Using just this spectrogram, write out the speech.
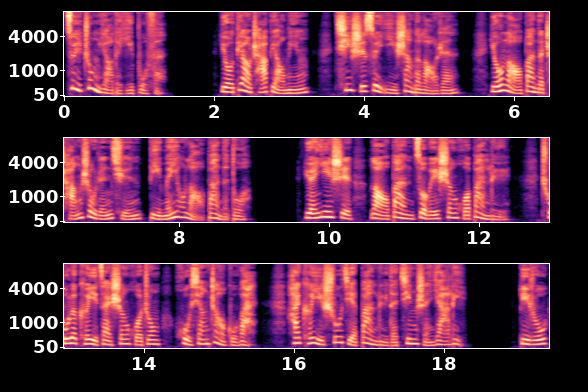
最重要的一部分。有调查表明，七十岁以上的老人有老伴的长寿人群比没有老伴的多。原因是老伴作为生活伴侣，除了可以在生活中互相照顾外，还可以疏解伴侣的精神压力。比如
